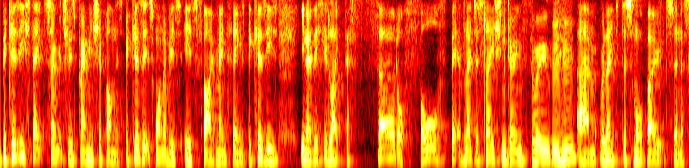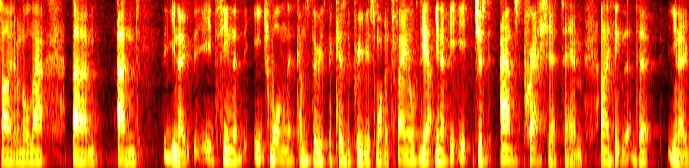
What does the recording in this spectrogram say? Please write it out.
because he staked so much of his premiership on this, because it's one of his his five main things, because he's, you know, this is like the third or fourth bit of legislation going through um, related to small boats and asylum and all that, um, and. You know, it's seen that each one that comes through is because the previous one had failed. Yeah. You know, it, it just adds pressure to him. And I think that, that, you know,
